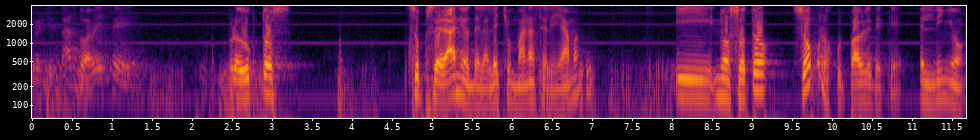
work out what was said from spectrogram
recetando a veces productos subsedáneos de la leche humana, se le llama, y nosotros somos los culpables de que el niño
